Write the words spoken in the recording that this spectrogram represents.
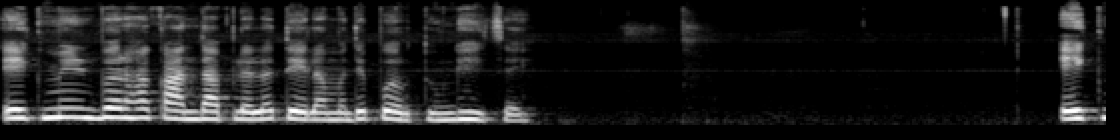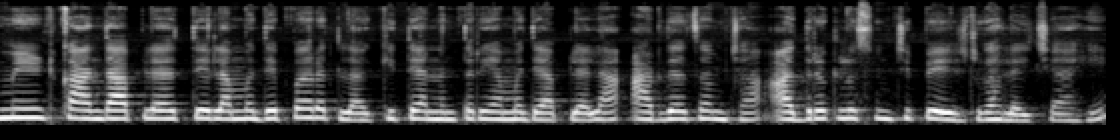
एक मिनिटभर हा कांदा आपल्याला तेलामध्ये परतून घ्यायचा आहे एक मिनिट कांदा आपल्याला तेलामध्ये परतला की त्यानंतर यामध्ये आपल्याला अर्धा चमचा अद्रक लसूणची पेस्ट घालायची आहे.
